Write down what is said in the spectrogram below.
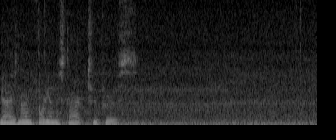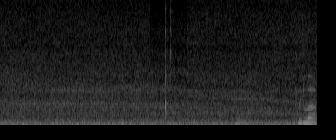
guys, 940 on the start, two proofs. Good luck.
